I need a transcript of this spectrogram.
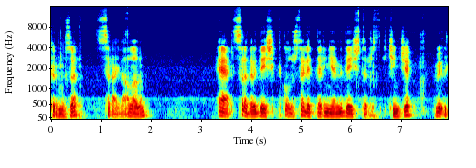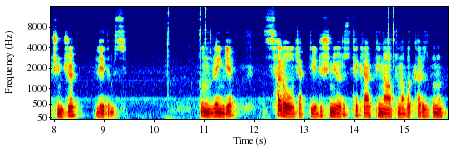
kırmızı sırayla alalım. Eğer sırada bir değişiklik olursa ledlerin yerini değiştiririz. İkinci ve üçüncü ledimiz. Bunun rengi sarı olacak diye düşünüyoruz. Tekrar pin out'una bakarız bunun.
